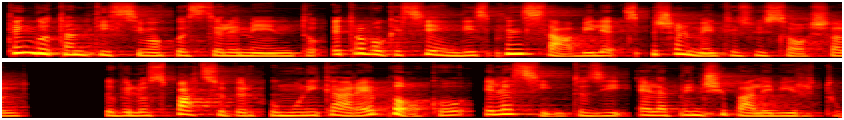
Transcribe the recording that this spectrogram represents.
tengo tantissimo a questo elemento e trovo che sia indispensabile specialmente sui social, dove lo spazio per comunicare è poco e la sintesi è la principale virtù.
